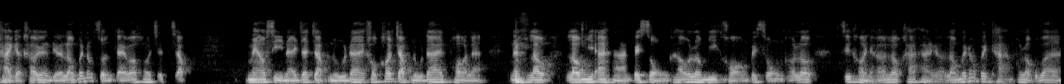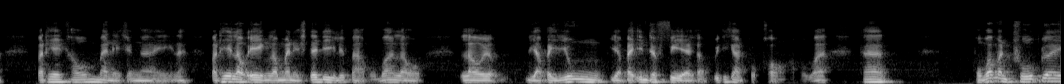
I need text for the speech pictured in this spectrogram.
ขายกับเขาอย่างเดียว เราไม่ต้องสนใจว่าเขาจะจับ แมวสีไหนจะจับหนูได้เขาเขาจับหนูได้พอแล้วนะเราเรามีอาหารไปส่งเขาเรามีของไปส่งเขาเราซื้อของจากเขาเราค้าขายเขาเราไม่ต้องไปถามเขาหรอกว่าประเทศเขา manage ยังไงนะประเทศเราเองเรา manage ได้ดีหรือเปล่าผมว่าเราเราอย่าไปยุ่ง อย่าไป interfere กับวิธีการปกครองผมว่าถ้าผมว่ามันพิสูจด้วย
